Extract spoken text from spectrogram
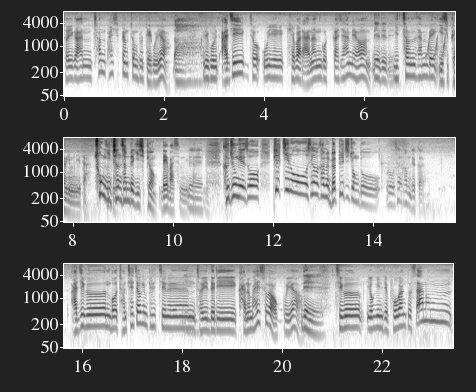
저희가 한 1,080평 정도 되고요. 아. 그리고 아직 저 위에 개발 안 한 곳까지 하면 네네네. 2,320평입니다. 총 2,320평. 네, 맞습니다. 네. 그 중에서 필지로 생각하면 몇 필지 정도로 생각하면 될까요? 아직은 뭐 전체적인 필지는 네. 저희들이 가늠할 수가 없고요. 네. 지금 여기 이제 보강도 쌓는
